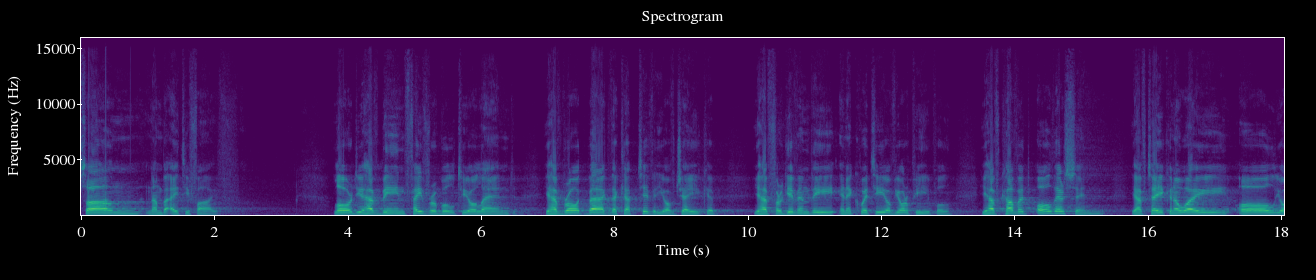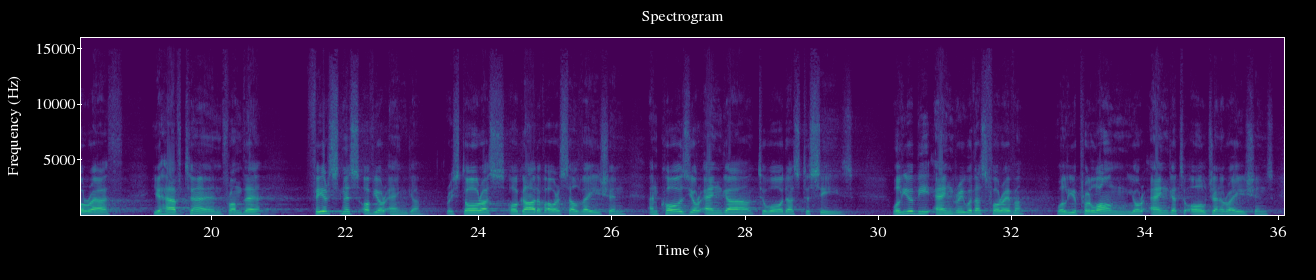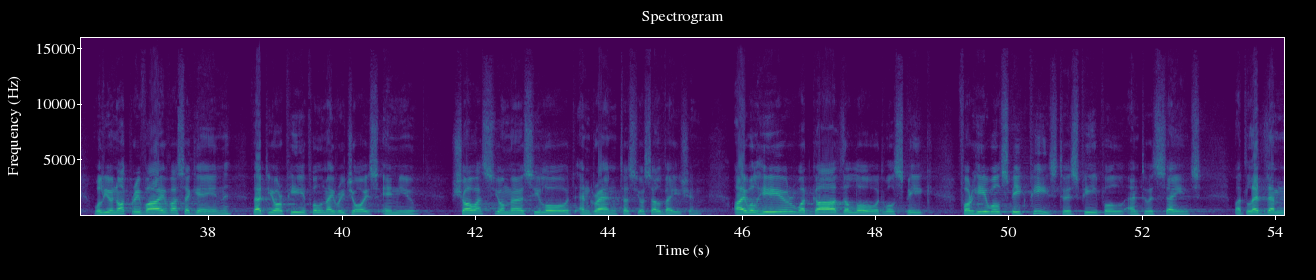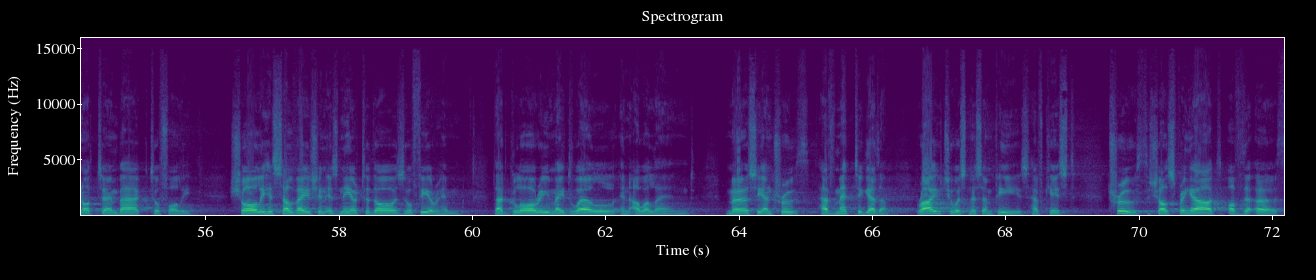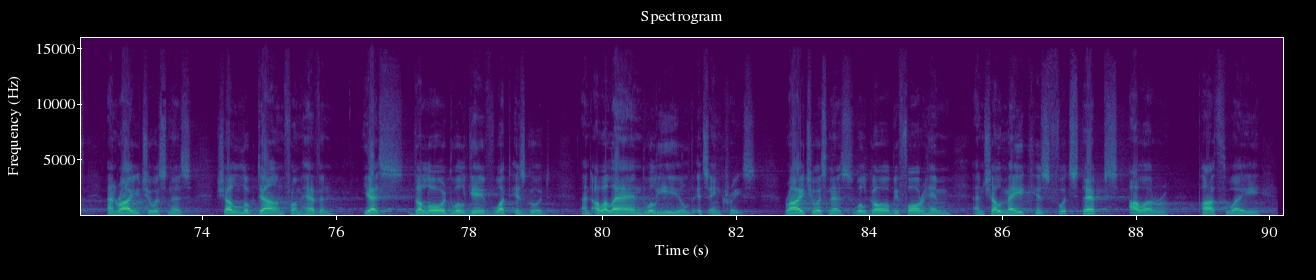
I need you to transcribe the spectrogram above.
Psalm number 85. Lord, you have been favorable to your land. You have brought back the captivity of Jacob. You have forgiven the iniquity of your people. You have covered all their sin. You have taken away all your wrath. You have turned from the fierceness of your anger. Restore us, O God of our salvation, and cause your anger toward us to cease. Will you be angry with us forever? Will you prolong your anger to all generations? Will you not revive us again, that your people may rejoice in you? Show us your mercy, Lord, and grant us your salvation. I will hear what God the Lord will speak, for he will speak peace to his people and to his saints, but let them not turn back to folly. Surely his salvation is near to those who fear him that glory may dwell in our land. Mercy and truth have met together, righteousness and peace have kissed. Truth shall spring out of the earth, and righteousness shall look down from heaven. Yes, the Lord will give what is good, and our land will yield its increase. Righteousness will go before him and shall make his footsteps our pathway.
